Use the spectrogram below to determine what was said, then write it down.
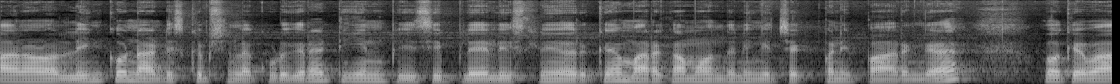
அதனோட லிங்க்கும் நான் டிஸ்கிரிப்ஷனில் கொடுக்குறேன். டிஎன்பிஎஸ்சி ப்ளேலிஸ்ட்லேயும் இருக்குது மறக்காமல் வந்து நீங்கள் செக் பண்ணி பாருங்கள் ஓகேவா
